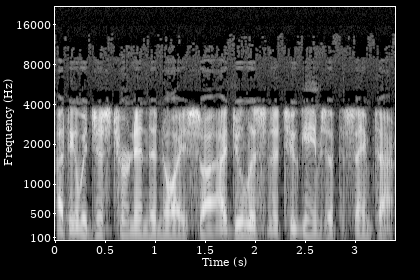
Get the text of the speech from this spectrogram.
I think it would just turn into noise. So I, I do listen to two games at the same time.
